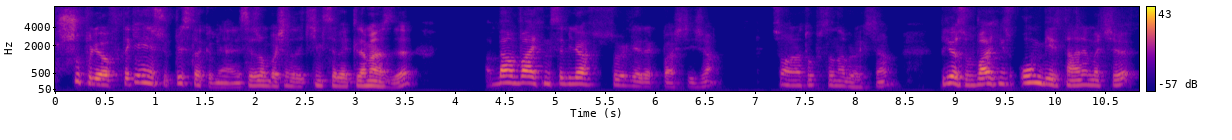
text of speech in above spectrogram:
şu playoff'taki en sürpriz takım yani. Sezon başında da kimse beklemezdi. Ben Vikings'e bir laf söyleyerek başlayacağım. Sonra topu sana bırakacağım. Biliyorsun Vikings 11 tane maçı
